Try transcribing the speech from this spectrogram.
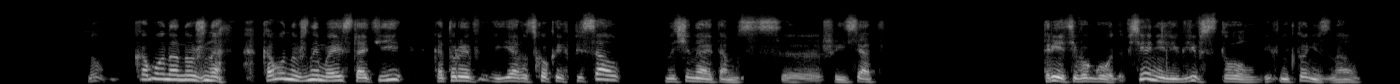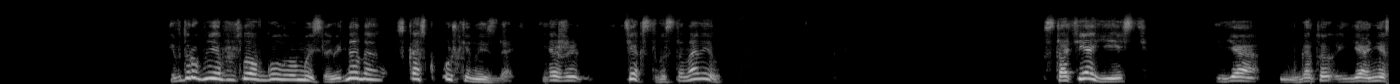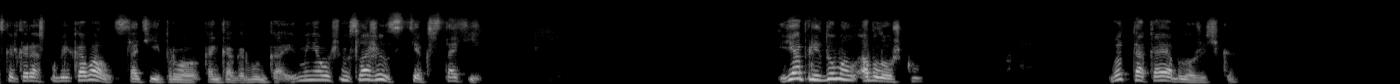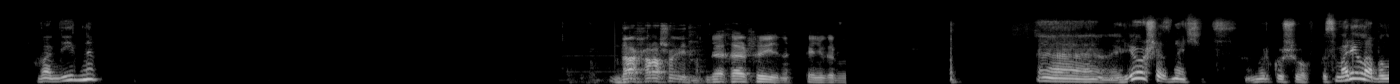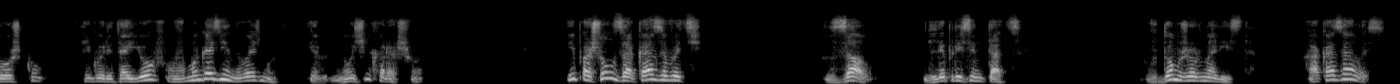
Ну, кому она нужна? Кому нужны мои статьи, которые я вот сколько их писал, начиная там с 63 э, года. Все они легли в стол, их никто не знал. И вдруг мне пришло в голову мысль, ведь надо сказку Пушкина издать. Я же текст восстановил. Статья есть. Я я несколько раз публиковал статьи про конька-горбунка, и у меня, в общем, сложился текст статьи. Я придумал обложку. Вот такая обложечка. Вам видно? Да, хорошо видно. Да, хорошо видно. А, Леша, значит, Маркушев, посмотрел обложку, и говорит, а ее в магазин возьмут. Я говорю, ну очень хорошо. И пошел заказывать зал для презентации в дом журналиста. Оказалось,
